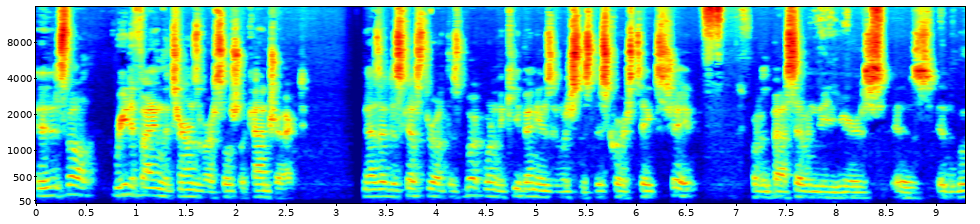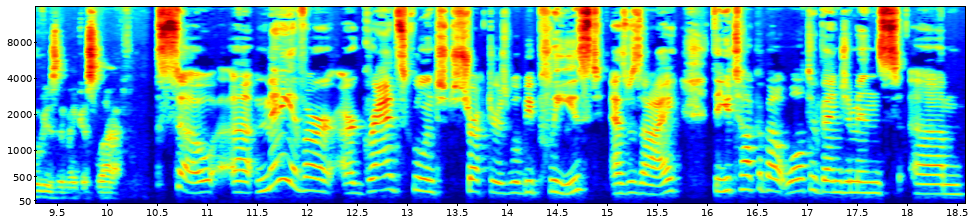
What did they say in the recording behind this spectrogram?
it's about redefining the terms of our social contract. And as I discussed throughout this book, one of the key venues in which this discourse takes shape over the past 70 years is in the movies that make us laugh. So, uh, many of our, our grad school instructors will be pleased, as was I, that you talk about Walter Benjamin's um,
